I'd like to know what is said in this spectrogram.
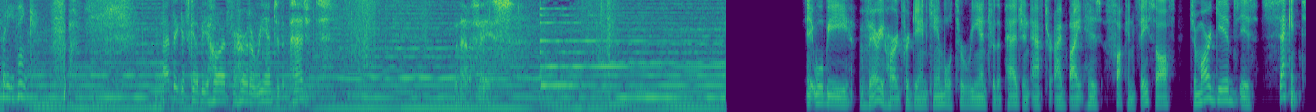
What do you think? I think it's going to be hard for her to re enter the pageant without a face. It will be very hard for Dan Campbell to re enter the pageant after I bite his fucking face off. Jahmyr Gibbs is second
